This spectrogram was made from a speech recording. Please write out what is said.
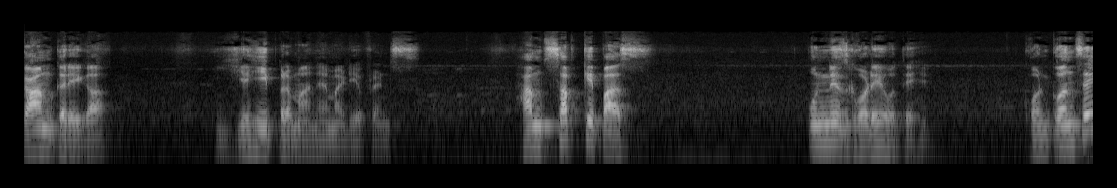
काम करेगा। यही प्रमाण है माय डियर फ्रेंड्स हम सब के पास उन्नीस घोड़े होते हैं। कौन कौन से?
